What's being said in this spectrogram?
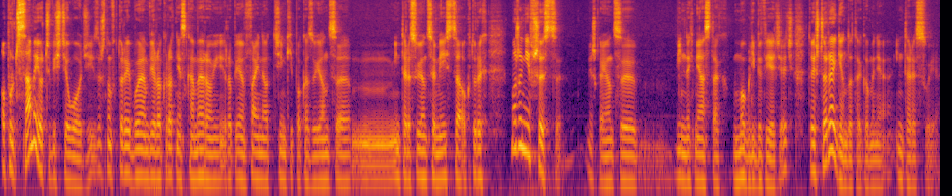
Oprócz samej oczywiście Łodzi, zresztą w której byłem wielokrotnie z kamerą i robiłem fajne odcinki pokazujące mm, interesujące miejsca, o których może nie wszyscy mieszkający w innych miastach mogliby wiedzieć, to jeszcze region do tego mnie interesuje.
